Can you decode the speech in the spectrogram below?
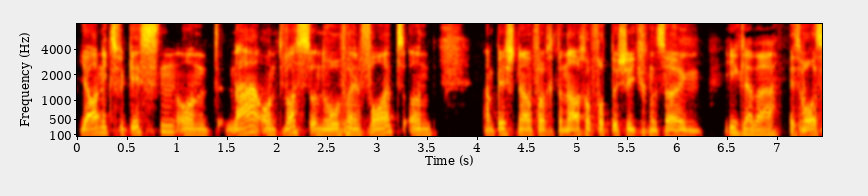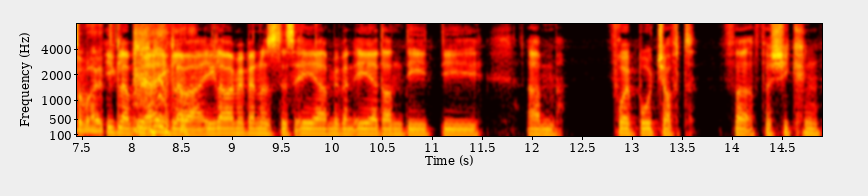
ja, nichts vergessen und na und was und wohin fort und am besten einfach danach ein Foto schicken und sagen, ich glaube auch. Es war soweit. Ich glaube, ja, ich glaube auch. Ich glaube, wir werden uns das eher, wir werden eher dann die, die ähm, frohe Botschaft ver verschicken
